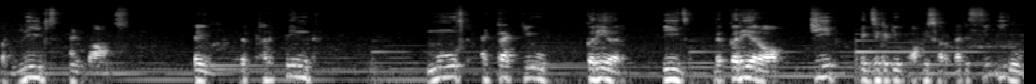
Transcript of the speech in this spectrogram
by leaps and bounds. Then the 13th most attractive career is the career of Chief Executive Officer, that is CEO.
